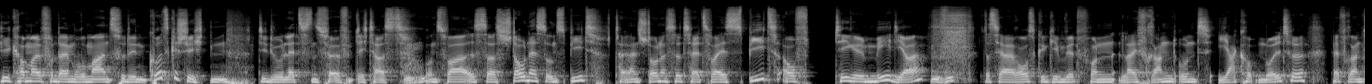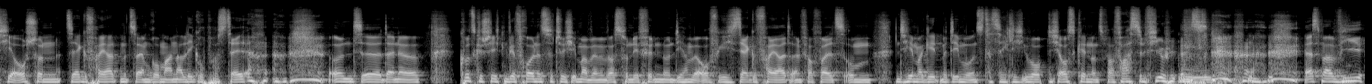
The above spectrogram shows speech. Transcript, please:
Hier kam mal von deinem Roman zu den Kurzgeschichten, die du letztens veröffentlicht hast. Mhm. Und zwar ist das Staunässe und Speed, Teil 1 Staunässe, Teil 2 Speed auf Tegel Media, mhm. das ja herausgegeben wird von Leif Rand und Jakob Nolte. Leif Rand hier auch schon sehr gefeiert mit seinem Roman Allegro Postel. und äh, deine Kurzgeschichten, wir freuen uns natürlich immer, wenn wir was von dir finden und die haben wir auch wirklich sehr gefeiert, einfach weil es um ein Thema geht, mit dem wir uns tatsächlich überhaupt nicht auskennen, und zwar Fast and Furious. Mhm. Erstmal, wie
